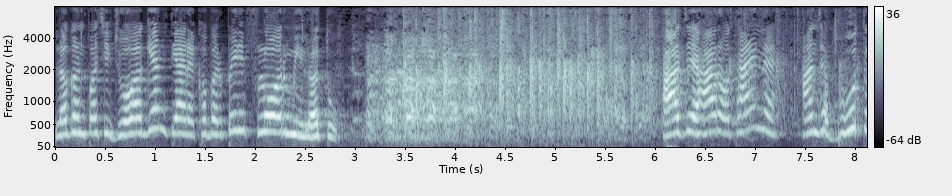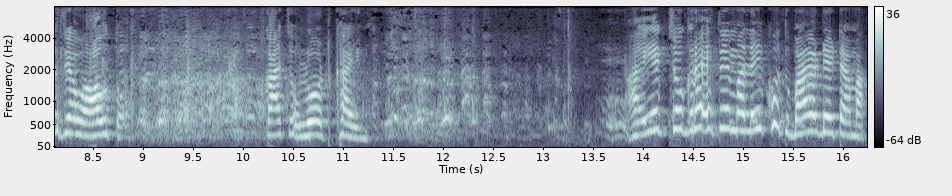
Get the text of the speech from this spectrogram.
લગ્ન પછી જોવા ગયા ને ત્યારે ખબર પડી ફ્લોર મિલ હતું. આજે હારો થાય ને સાંજે ભૂત જેવો આવતો. કાચો લોટ ખાઈને. હા, એક છોકરાએ તો એમાં લખ્યું હતું બાયોડેટામાં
